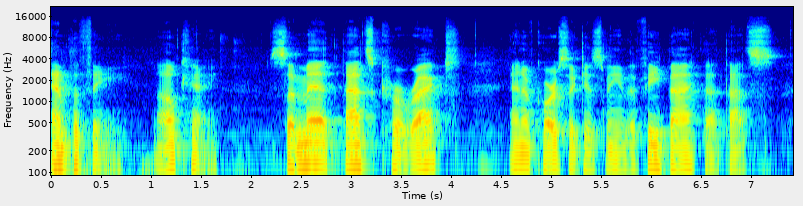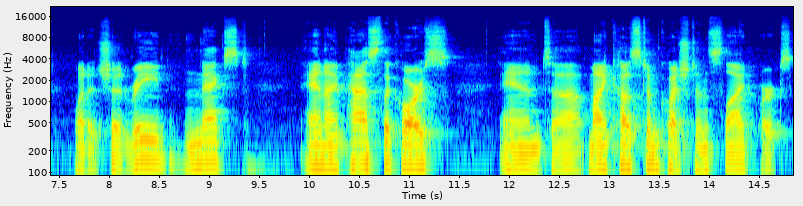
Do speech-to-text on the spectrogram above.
empathy. Okay. Submit, that's correct. And of course it gives me the feedback that that's what it should read. Next, and I pass the course and uh, my custom question slide works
